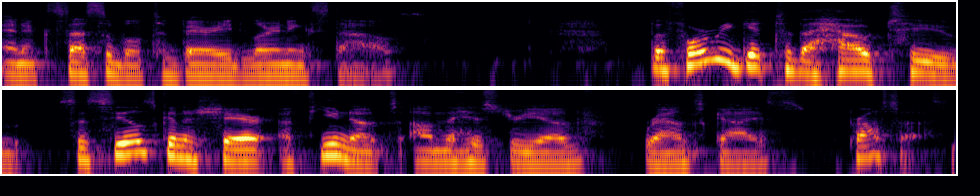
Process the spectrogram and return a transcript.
and accessible to varied learning styles. Before we get to the how-to, Cecile's going to share a few notes on the history of Round Sky's process.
